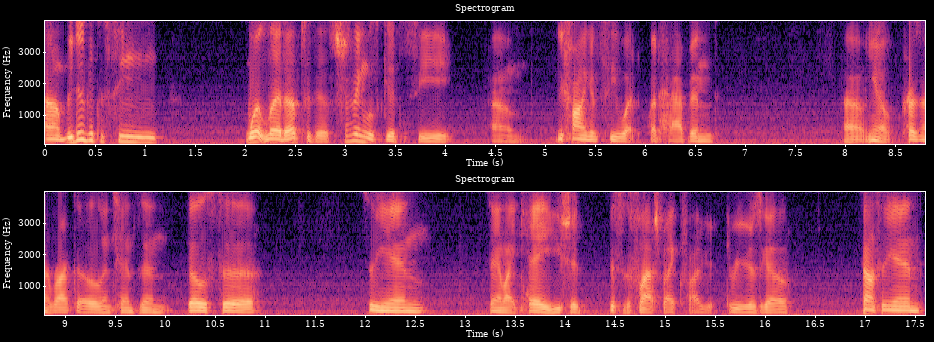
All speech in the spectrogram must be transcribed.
Um, we do get to see what led up to this, which I think it was good to see. Um, we finally get to see what what happened. Uh, you know, President Raiko and Tenzin goes to Suyin, saying like, "Hey, you should." This is a flashback five, three years ago. Telling Suyin,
